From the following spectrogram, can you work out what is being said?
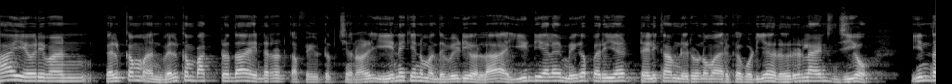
Hi everyone welcome and welcome back to the internet cafe YouTube channel இன்றைக்கி நம்ம அந்த வீடியோவில் இந்தியாவிலே மிகப்பெரிய டெலிகாம் நிறுவனமாக இருக்கக்கூடிய ரிலையன்ஸ் ஜியோ இந்த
